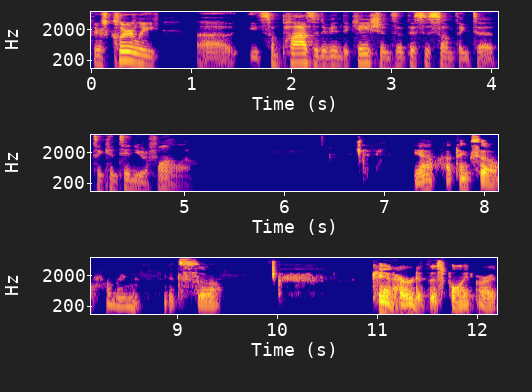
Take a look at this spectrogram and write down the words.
there's clearly uh, some positive indications that this is something to to continue to follow. Yeah, I think so. I mean, it's uh, can't hurt at this point, right?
